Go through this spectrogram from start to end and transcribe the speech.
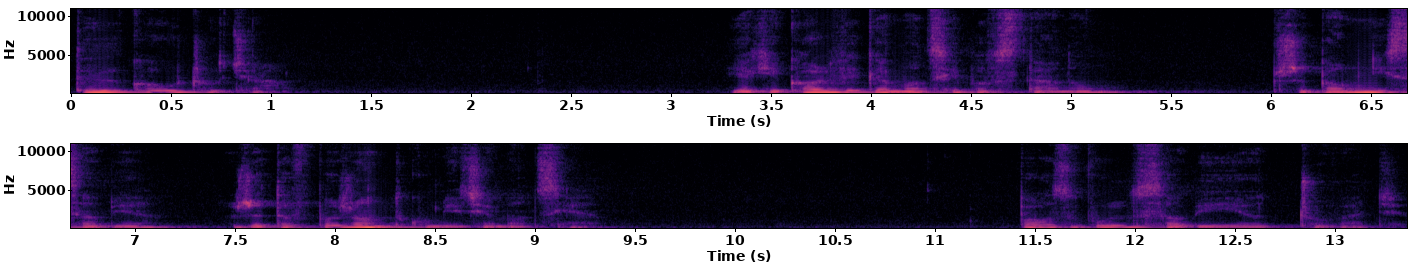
tylko uczucia. Jakiekolwiek emocje powstaną, przypomnij sobie, że to w porządku mieć emocje. Pozwól sobie je odczuwać.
